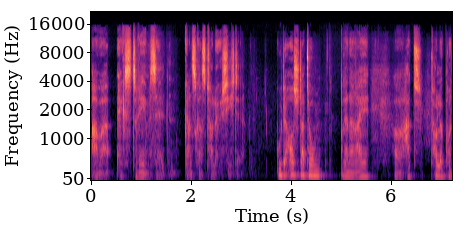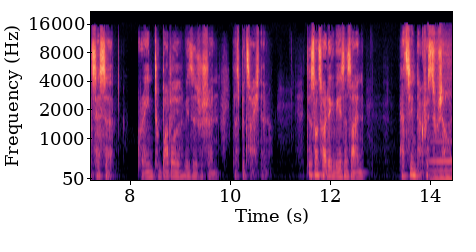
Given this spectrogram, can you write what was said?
aber extrem selten. Ganz, ganz tolle Geschichte. Gute Ausstattung, Brennerei äh, hat tolle Prozesse. Grain to Bottle, wie sie so schön das bezeichnen. Das soll es heute gewesen sein. Herzlichen Dank fürs Zuschauen.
